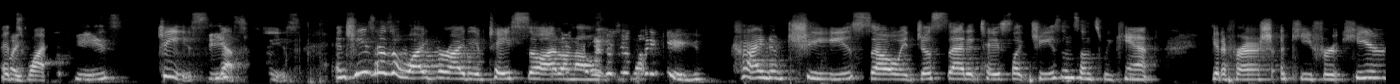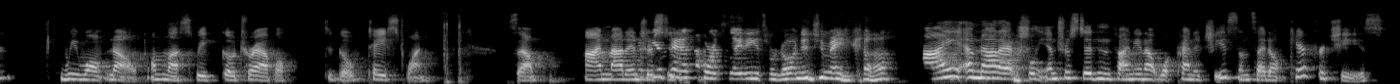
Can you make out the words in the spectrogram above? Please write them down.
It's like wide. Cheese? Cheese, cheese, yes, cheese. And cheese has a wide variety of tastes, so I don't know. I was just thinking. Kind of cheese. So it just said it tastes like cheese. And since we can't get a fresh ackee fruit here, we won't know unless we go travel to go taste one. So I'm not interested. Your passports, ladies. We're going to Jamaica. I am not actually interested in finding out what kind of cheese since I don't care for cheese.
